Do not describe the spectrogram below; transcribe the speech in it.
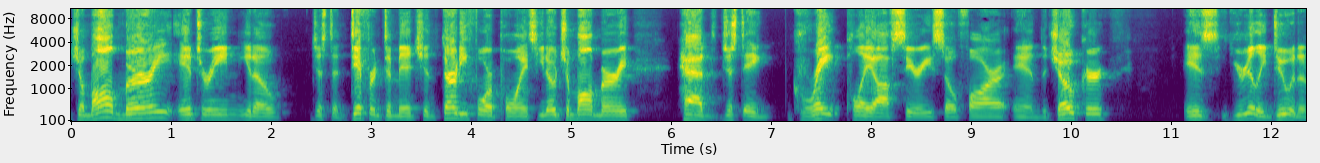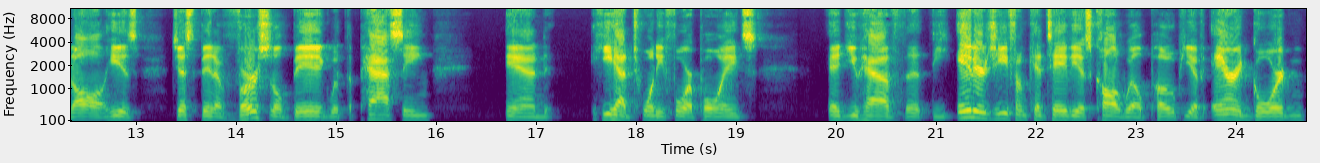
Jamal Murray entering, you know, just a different dimension, 34 points. You know, Jamal Murray had just a great playoff series so far, and the Joker is really doing it all. He has just been a versatile big with the passing, and he had 24 points. And you have the the energy from Kentavious Caldwell Pope. You have Aaron Gordon,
